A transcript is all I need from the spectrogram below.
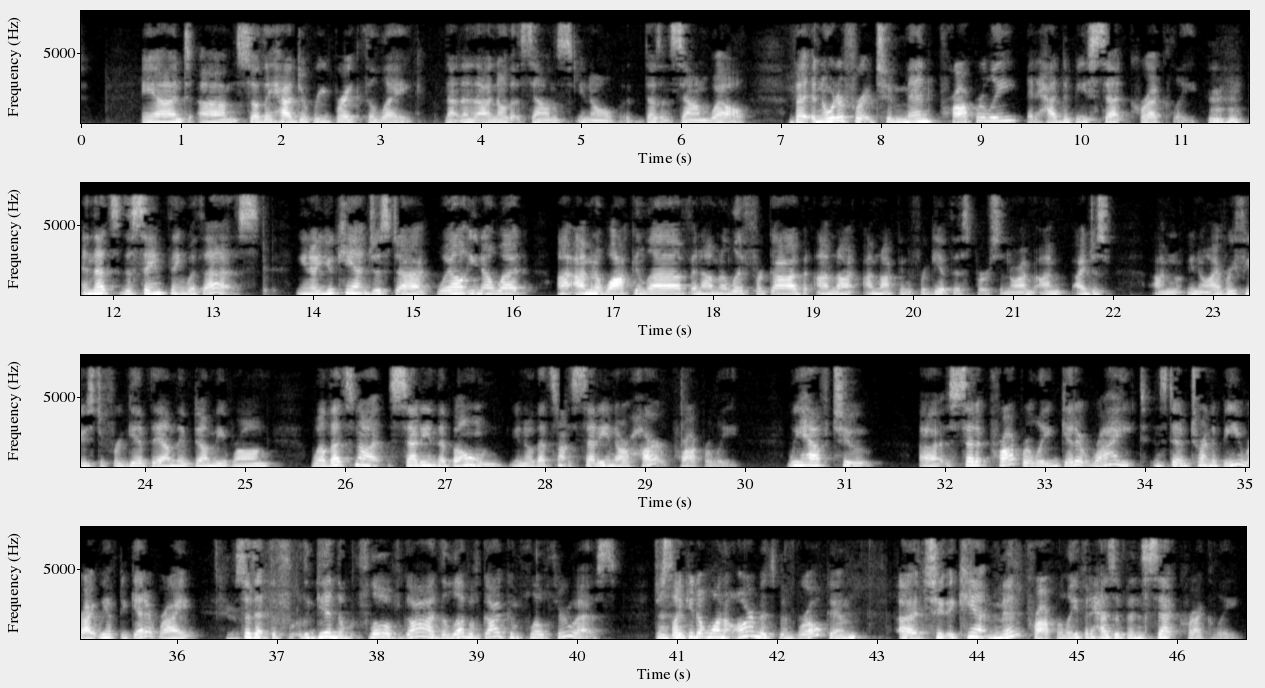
and um, so they had to re-break the leg. Now, and I know that sounds, you know, it doesn't sound well, but in order for it to mend properly, it had to be set correctly. hmm And that's the same thing with us. You know, you can't just, uh, well, you know what? I, I'm going to walk in love and I'm going to live for God, but I'm not, I'm not going to forgive this person or I'm, I'm, I just, I'm, you know, I refuse to forgive them. They've done me wrong. Well, that's not setting the bone. You know, that's not setting our heart properly. We have to uh, set it properly, get it right instead of trying to be right. We have to get it right So that the again the flow of God, the love of God can flow through us. Just Mhm. like you don't want an arm that's been broken uh, to it can't mend properly if it hasn't been set correctly.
